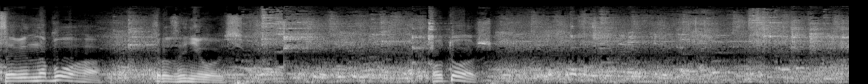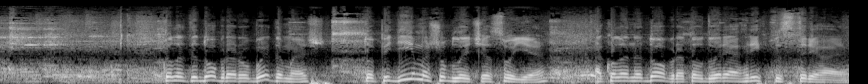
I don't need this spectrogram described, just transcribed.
Це він на Бога розгнівався. Отож. Коли ти добре робитимеш, то підіймеш обличчя своє, а коли не добре, то в дверях гріх підстерігає.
